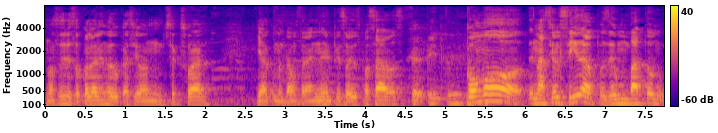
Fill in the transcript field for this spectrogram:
no sé si les tocó la misma educación sexual. Ya lo comentamos también en episodios pasados. Pepito. ¿Cómo nació el SIDA? Pues de un vato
